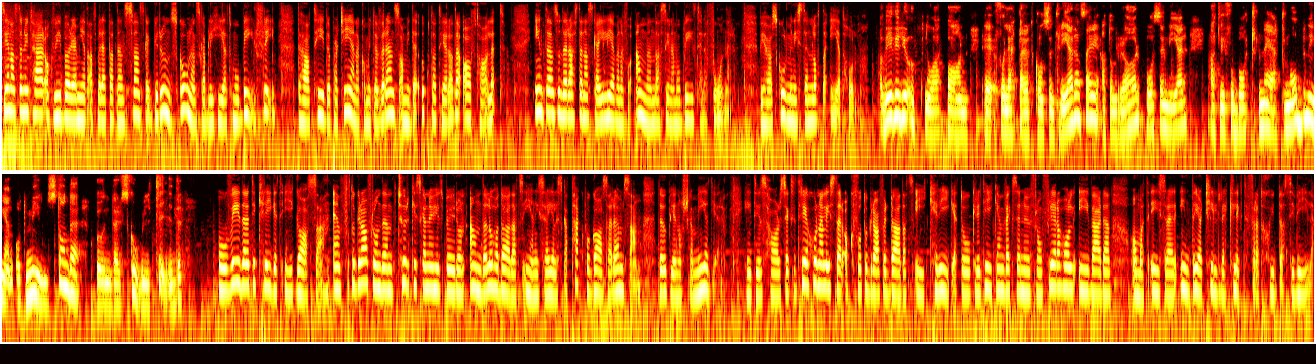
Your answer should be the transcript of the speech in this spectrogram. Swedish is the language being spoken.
Senaste nytt här och vi börjar med att berätta att den svenska grundskolan ska bli helt mobilfri. Det har Tidöpartierna kommit överens om i det uppdaterade avtalet. Inte ens under rasterna ska eleverna få använda sina mobiltelefoner. Vi hör skolministern Lotta Edholm. Ja, vi vill ju uppnå att barn eh, får lättare att koncentrera sig, att de rör på sig mer, att vi får bort nätmobbningen åtminstone under skoltid. Och vidare till kriget i Gaza. En fotograf från den turkiska nyhetsbyrån Andalo har dödats i en israelisk attack på Gazaremsan. Det uppger norska medier. Hittills har 63 journalister och fotografer dödats i kriget och kritiken växer nu från flera håll i världen om att Israel inte gör tillräckligt för att skydda civila.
